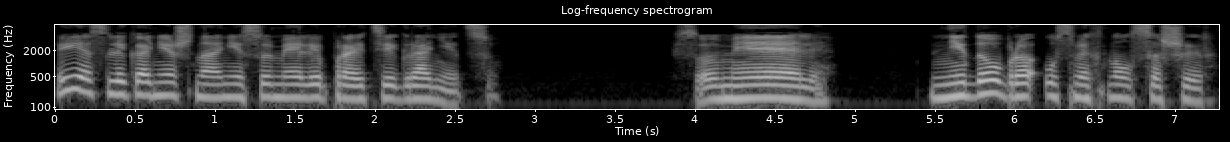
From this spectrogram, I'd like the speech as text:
если, конечно, они сумели пройти границу». «Сумели», — недобро усмехнулся Шир.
